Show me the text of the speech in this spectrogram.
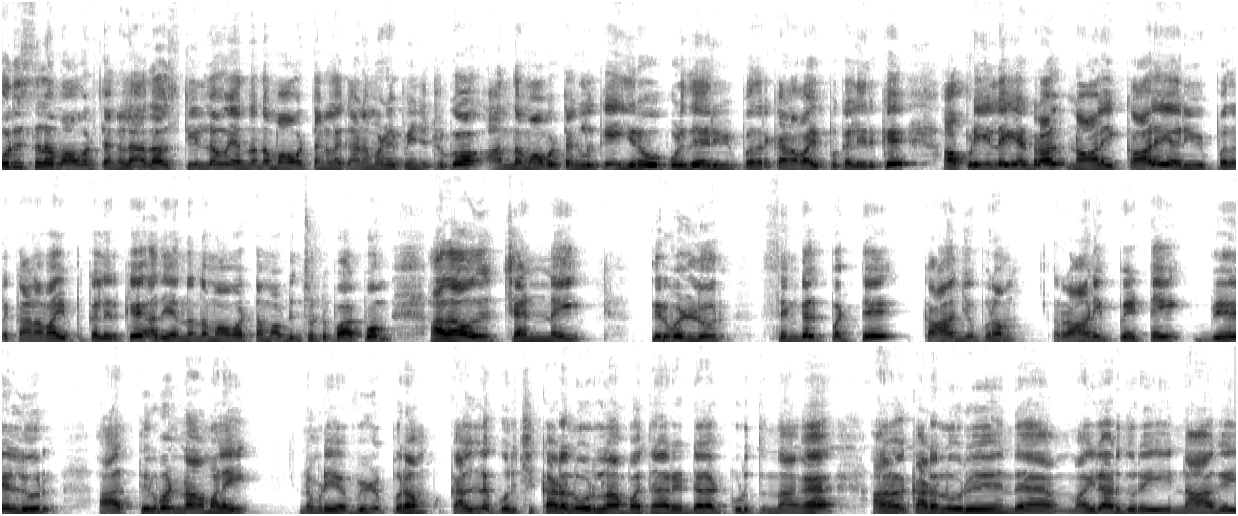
ஒரு சில மாவட்டங்கள் அதாவது ஸ்டில்லும் எந்தெந்த மாவட்டங்களில் கனமழை பெஞ்சிட்டு இருக்கோ அந்த மாவட்டங்களுக்கு இரவு பொழுது அறிவிப்பதற்கான வாய்ப்புகள் இருக்குது அப்படி இல்லை என்றால் நாளை காலை அறிவிப்பதற்கான வாய்ப்புகள் இருக்குது அது எந்தெந்த மாவட்டம் அப்படின்னு சொல்லிட்டு பார்ப்போம். அதாவது சென்னை திருவள்ளூர் செங்கல்பட்டு காஞ்சிபுரம் ராணிப்பேட்டை வேலூர் திருவண்ணாமலை நம்முடைய விழுப்புரம் கள்ளக்குறிச்சி கடலூர்லாம் பார்த்தீங்கன்னா ரெட் அலர்ட் கொடுத்துருந்தாங்க. அதனால் கடலூர் இந்த மயிலாடுதுறை நாகை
